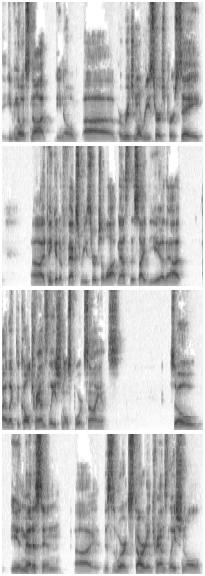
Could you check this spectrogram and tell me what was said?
even though it's not you know uh, original research per se, uh, I think it affects research a lot, and that's this idea that I like to call translational sports science. So in medicine, uh, this is where it started: translational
